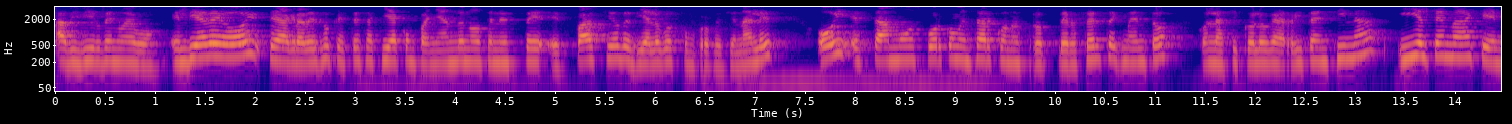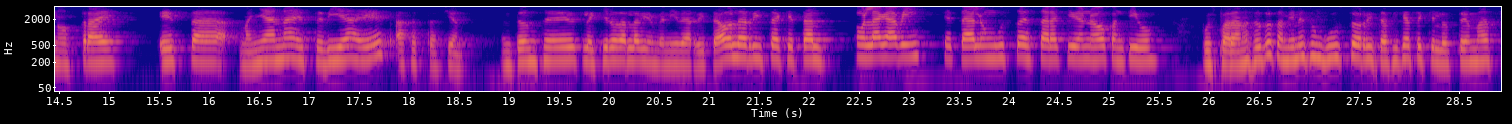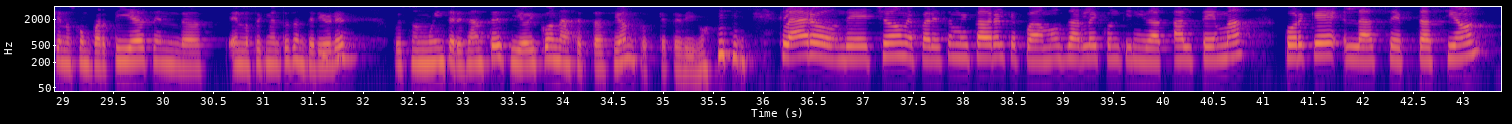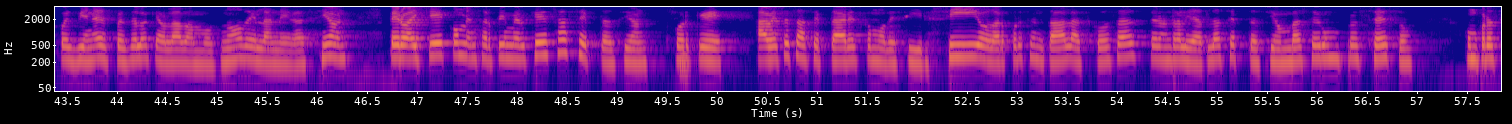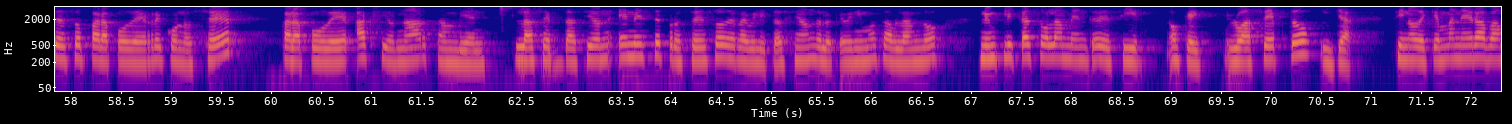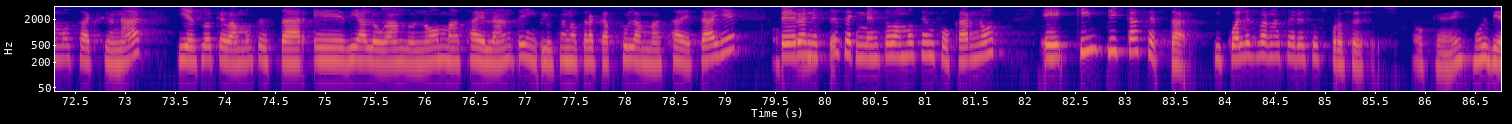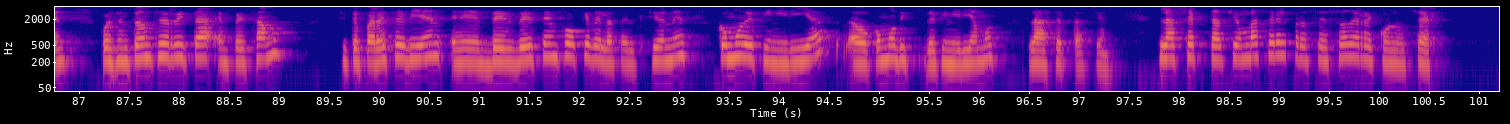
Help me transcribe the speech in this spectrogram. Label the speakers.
Speaker 1: A Vivir de Nuevo. El día de hoy te agradezco que estés aquí acompañándonos en este espacio de diálogos con profesionales. Hoy estamos por comenzar con nuestro tercer segmento con la psicóloga Rita Encinas y el tema que nos trae esta mañana, este día, es aceptación. Entonces le quiero dar la bienvenida a Rita. Hola Rita, ¿qué tal?
Speaker 2: Hola Gaby, ¿qué tal? Un gusto estar aquí de nuevo contigo.
Speaker 1: Pues para nosotros también es un gusto, Rita. Fíjate que los temas que nos compartías en, las, en los segmentos anteriores, pues son muy interesantes y hoy con aceptación, pues qué te digo.
Speaker 2: claro, de hecho me parece muy padre el que podamos darle continuidad al tema porque la aceptación pues viene después de lo que hablábamos, ¿no? De la negación. Pero hay que comenzar primero, ¿qué es aceptación? Porque a veces aceptar es como decir sí o dar por sentada las cosas, pero en realidad la aceptación va a ser un proceso, un proceso para poder reconocer, para poder accionar también. La aceptación en este proceso de rehabilitación de lo que venimos hablando no implica solamente decir, ok, lo acepto y ya, sino de qué manera vamos a accionar y es lo que vamos a estar eh, dialogando, ¿no? Más adelante, incluso en otra cápsula más a detalle pero en este segmento vamos a enfocarnos eh, qué implica aceptar y cuáles van a ser esos procesos.
Speaker 1: Ok, muy bien. Pues entonces, Rita, empezamos. Si te parece bien, eh, desde este enfoque de las adicciones, ¿cómo definirías o cómo definiríamos la aceptación?
Speaker 2: La aceptación va a ser el proceso de reconocer,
